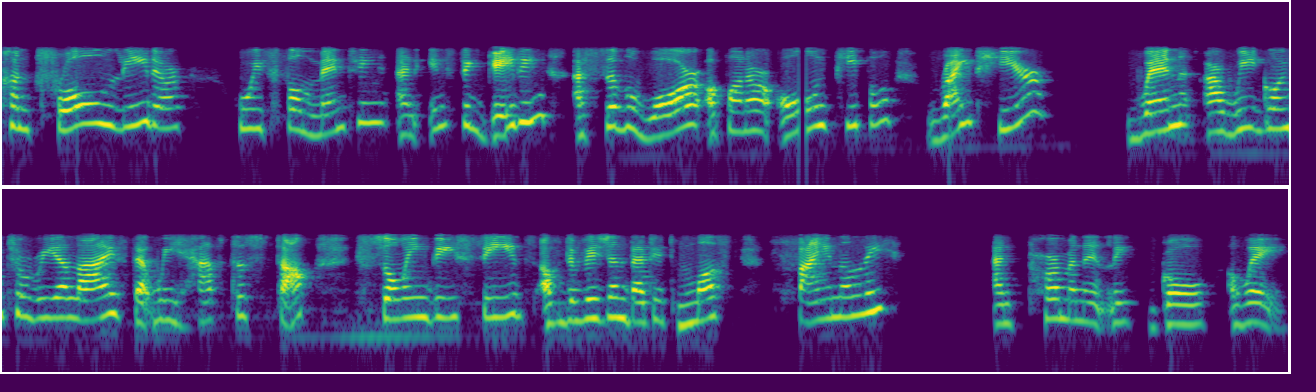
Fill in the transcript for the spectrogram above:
control leader who is fomenting and instigating a civil war upon our own people right here? When are we going to realize that we have to stop sowing these seeds of division, that it must finally and permanently go away?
